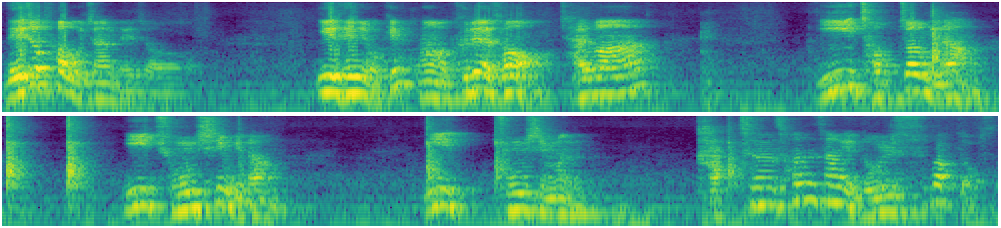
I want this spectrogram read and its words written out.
내접하고 있잖아, 내접. 이해되니, 오케이? 어, 그래서 잘 봐. 이 접점이랑 이 중심이랑 이 중심은 같은 선상에 놓일 수밖에 없어.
